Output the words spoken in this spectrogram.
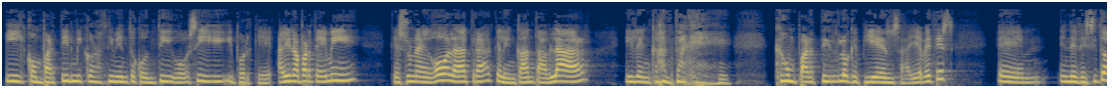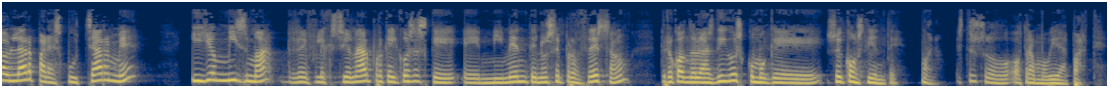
y compartir mi conocimiento contigo. Sí, y porque hay una parte de mí que es una ególatra, que le encanta hablar y le encanta que compartir lo que piensa. Y a veces em, necesito hablar para escucharme y yo misma reflexionar porque hay cosas que en mi mente no se procesan, pero cuando las digo es como que soy consciente. Bueno, esto es otra movida aparte.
